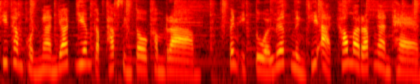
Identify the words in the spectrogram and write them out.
ที่ทำผลงานยอดเยี่ยมกับทัพสิงโตคำราม เป็นอีกตัวเลือกหนึ่งที่อาจเข้ามารับงานแทน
